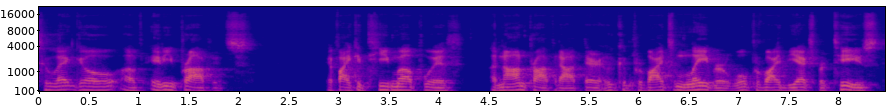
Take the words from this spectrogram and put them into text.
to let go of any profits. If I could team up with a nonprofit out there who can provide some labor, we'll provide the expertise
